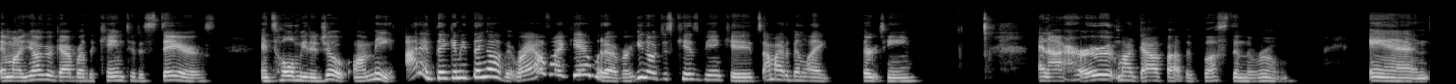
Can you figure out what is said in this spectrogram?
and my younger god brother came to the stairs and told me the joke on me. I didn't think anything of it, right? I was like, yeah, whatever. You know, just kids being kids. I might have been like 13. And I heard my godfather bust in the room. And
